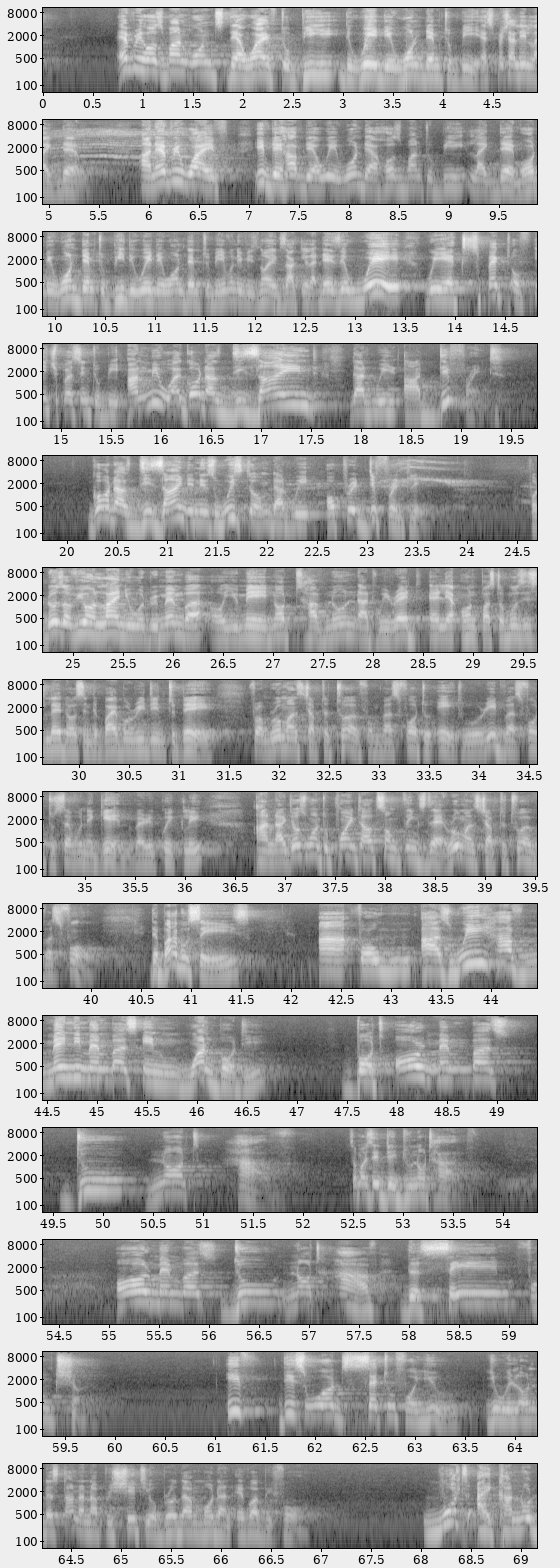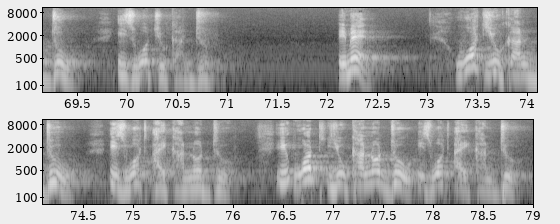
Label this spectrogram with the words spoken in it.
Every husband wants their wife to be the way they want them to be, especially like them. And every wife, if they have their way, want their husband to be like them, or they want them to be the way they want them to be, even if it's not exactly like. There's a way we expect of each person to be. And meanwhile, God has designed that we are different. God has designed in His wisdom that we operate differently. For those of you online, you would remember, or you may not have known that we read earlier on, Pastor Moses led us in the Bible reading today from Romans chapter 12, from verse 4 to 8. We will read verse 4 to 7 again very quickly. And I just want to point out some things there. Romans chapter 12, verse 4. The Bible says, uh, For as we have many members in one body, but all members do not have. Somebody say they do not have. All members do not have the same function. If these words settle for you, you will understand and appreciate your brother more than ever before. What I cannot do is what you can do. Amen. What you can do is what I cannot do. what you cannot do is what I can do.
